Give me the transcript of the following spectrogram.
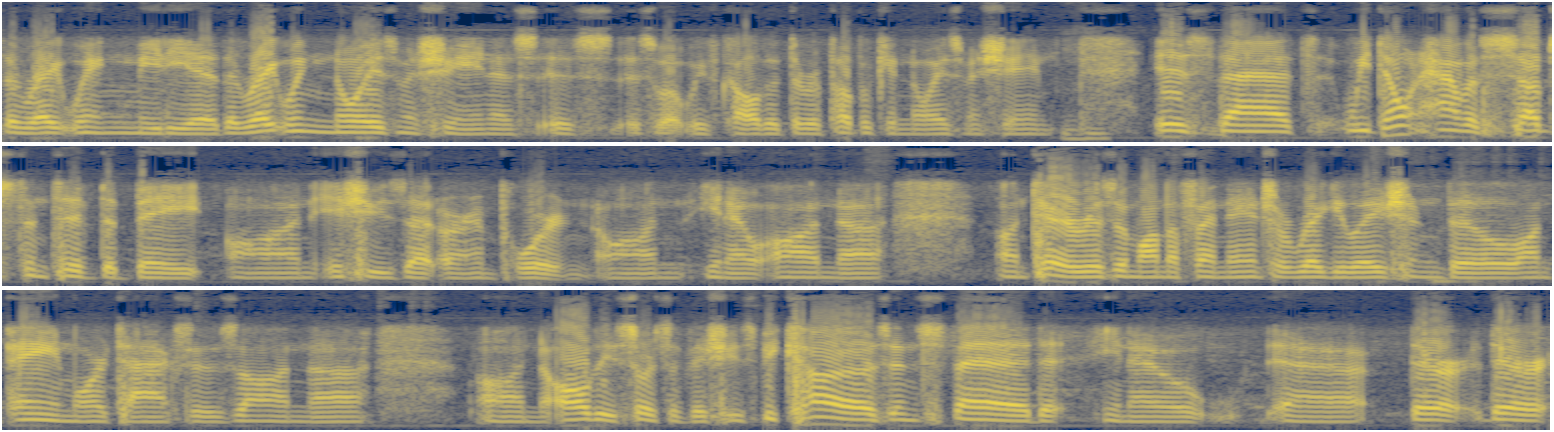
the right wing media, the right wing noise machine, is, is is what we've called it, the Republican noise machine, mm-hmm. is that we don't have a substantive debate on issues that are important, on you know on. Uh, on terrorism, on the financial regulation bill, on paying more taxes, on uh, on all these sorts of issues, because instead, you know, uh, they're they're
